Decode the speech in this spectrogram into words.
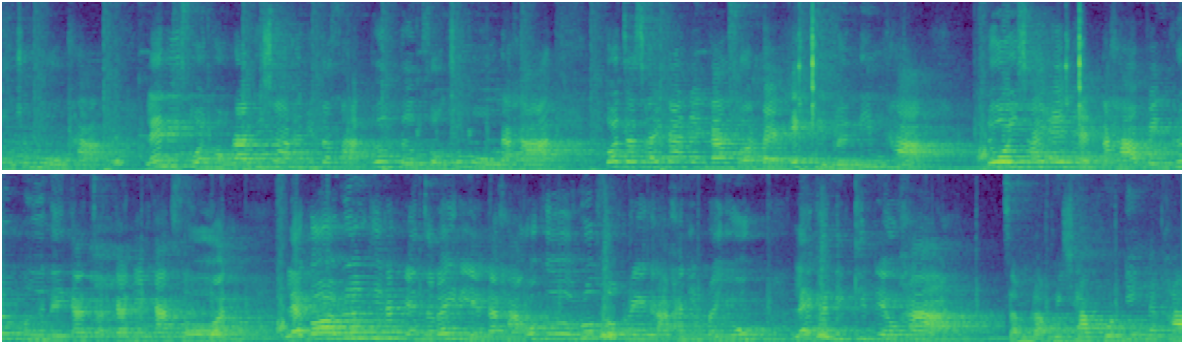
2 ชั่วโมงค่ะ และในส่วนของรายวิชาคณิตศาสตร์เพิ่มเติม 2 ชั่วโมงนะคะ ก็จะใช้การเรียนการสอนแบบ active learning ค่ะ โดยใช้ iPad นะคะ เป็นเครื่องมือในการจัดการเรียนการสอน และก็เรื่องที่นักเรียนจะได้เรียนนะคะ ก็คือรูปทรงเรขาคณิตประยุกต์ และคณิตคิดเร็วค่ะ สำหรับวิชาโคดดิ้งนะคะ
